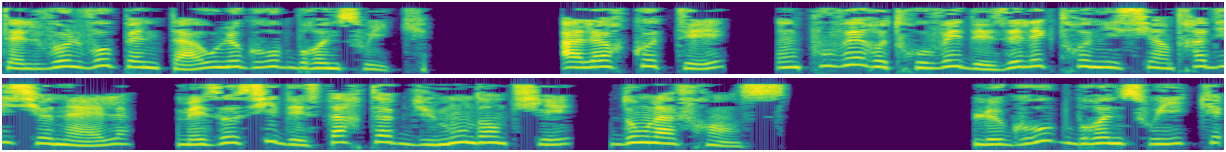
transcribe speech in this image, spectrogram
tels Volvo Penta ou le groupe Brunswick. À leur côté, on pouvait retrouver des électroniciens traditionnels, mais aussi des startups du monde entier, dont la France. Le groupe Brunswick,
